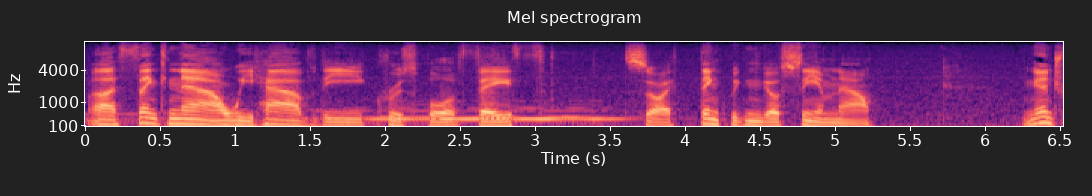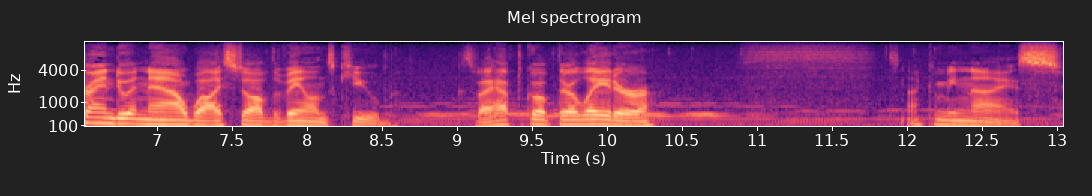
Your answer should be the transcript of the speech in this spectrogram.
Well, I think now we have the Crucible of Faith, so I think we can go see him now. I'm gonna try and do it now while I still have the Vaelan's Cube. Because if I have to go up there later, it's not gonna be nice.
